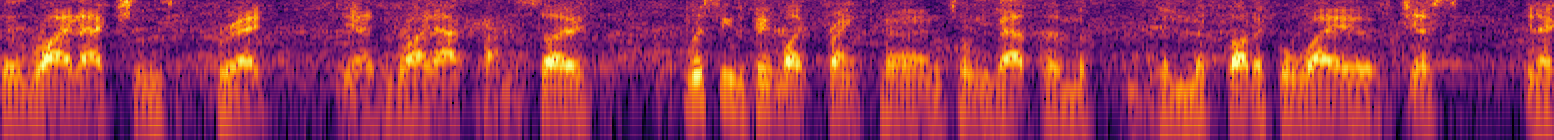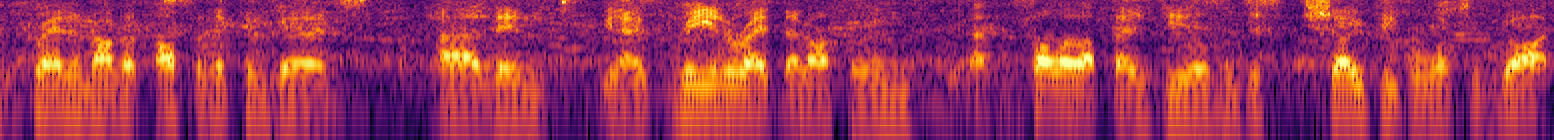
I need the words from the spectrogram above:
the right actions create, you know, the right outcomes. So listening to people like Frank Kern talking about the, the methodical way of just, you know, create an offer that converts, uh, then, you know, reiterate that offer and uh, follow up those deals and just show people what you've got.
